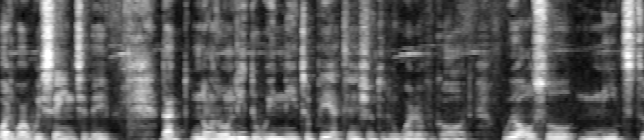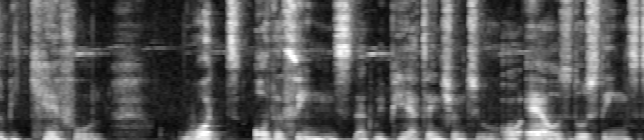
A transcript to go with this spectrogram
What were we saying today? That not only do we need to pay attention to the Word of God, we also need to be careful what other things that we pay attention to, or else those things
